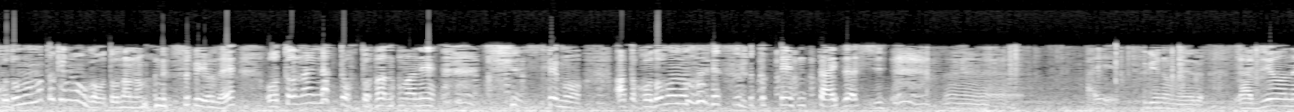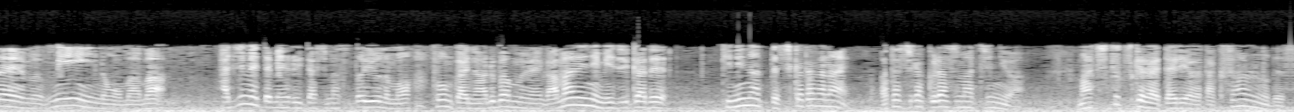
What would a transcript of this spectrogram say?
子供の時の方が大人の真似するよね。大人になって大人の真似しても、あと子供の真似すると変態だし。はい、次のメール。ラジオネーム、ミーのまま。初めてメールいたします。というのも、今回のアルバム名があまりに身近で気になって仕方がない。私が暮らす街には、街と付けられたエリアがたくさんあるのです。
